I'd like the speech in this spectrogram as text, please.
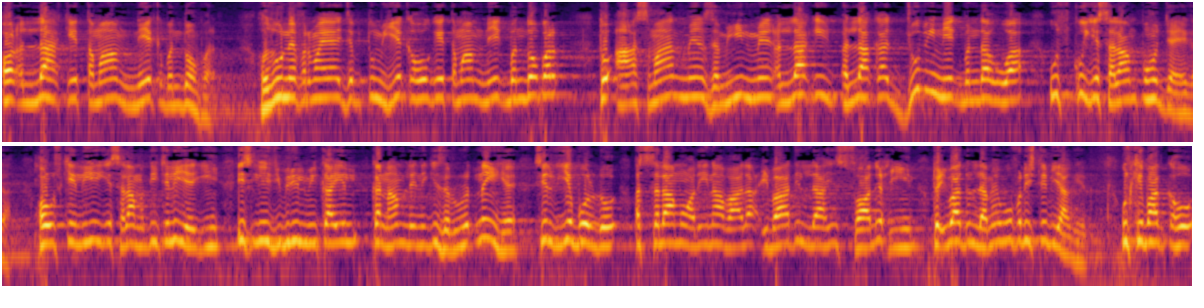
اور اللہ کے تمام نیک بندوں پر۔ حضور نے فرمایا، جب تم یہ کہو گے تمام نیک بندوں پر، تو آسمان میں، زمین میں، اللہ کی، اللہ کا جو بھی نیک بندہ ہوا، اس کو یہ سلام پہنچ جائے گا۔ اور اس کے لیے یہ سلامتی چلی جائے گی۔ اس لیے جبریل میکائل کا نام لینے کی ضرورت نہیں ہے۔ صرف یہ بول دو، السلام علینا والا عباد اللہ صالحین تو عباد اللہ میں وہ فرشتے بھی آگے۔ اس کے بعد کہو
